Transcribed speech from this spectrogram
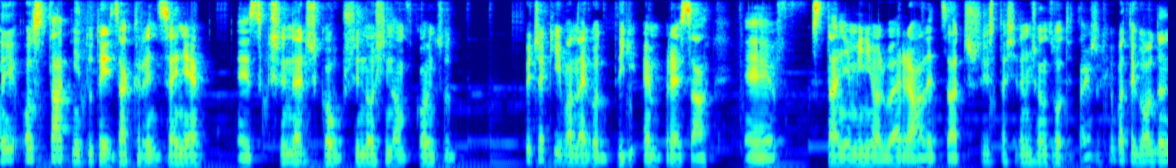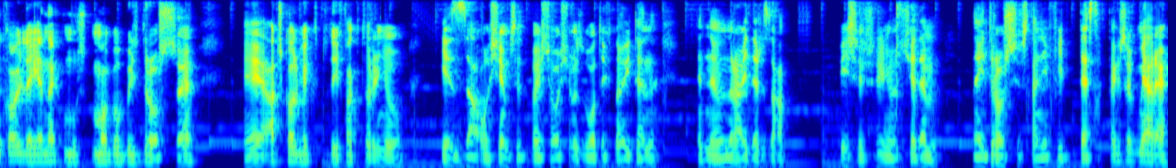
No i ostatnie tutaj zakręcenie e, skrzyneczką przynosi nam w końcu wyczekiwanego The Empressa e, w stanie wear, ale za 370 zł, także chyba te golden coile jednak mogą być droższe, e, aczkolwiek tutaj Factory New jest za 828 zł, no i ten Neon Rider za 267 najdroższy w stanie field tested, także w miarę,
